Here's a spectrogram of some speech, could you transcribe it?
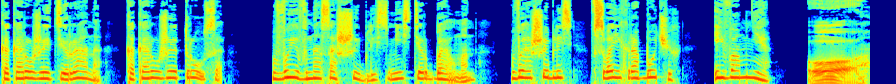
как оружие тирана, как оружие труса. Вы в нас ошиблись, мистер Белман. Вы ошиблись в своих рабочих и во мне. О,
